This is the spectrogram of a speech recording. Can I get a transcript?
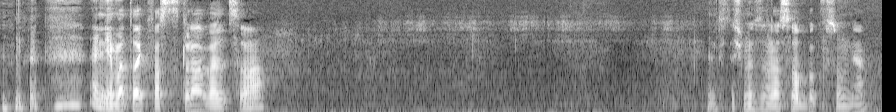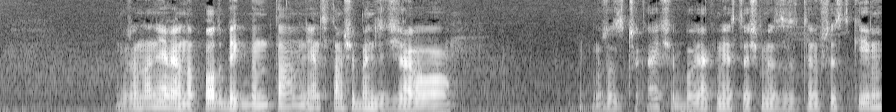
Nie ma tak fast travel, co? Jesteśmy zaraz obok w sumie. Także no nie wiem, no podbiegłbym tam. Nie wiem co tam się będzie działo. Może czekajcie, bo jak my jesteśmy z tym wszystkim?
